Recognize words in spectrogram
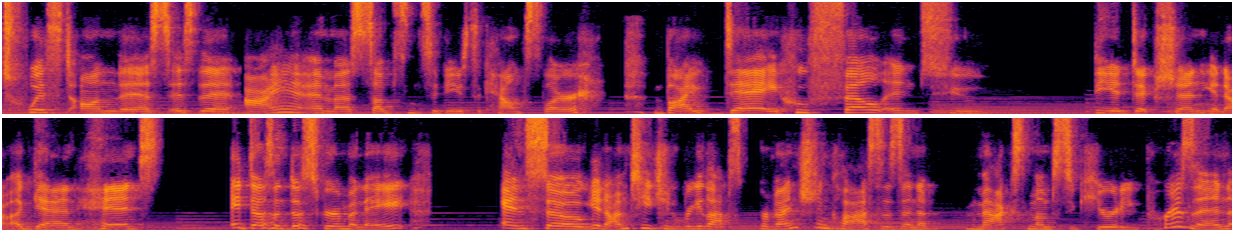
twist on this is that I am a substance abuse counselor by day who fell into the addiction. You know, again, hint, it doesn't discriminate. And so, you know, I'm teaching relapse prevention classes in a maximum security prison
